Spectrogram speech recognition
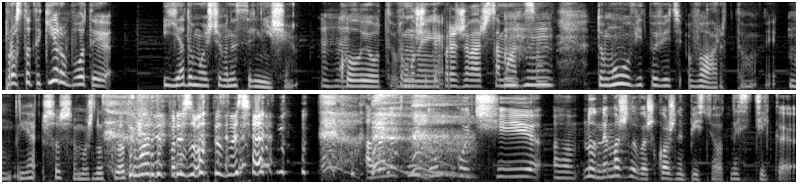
просто такі роботи, і я думаю, що вони сильніші, Мгм. коли от Тому вони... що ти переживаєш сама це. Тому відповідь варто. Ну, я, що ще можна сказати? Варто переживати, звичайно. Але на твою думку, чи е, ну неможливо ж кожну пісню от настільки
